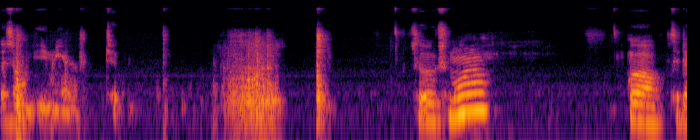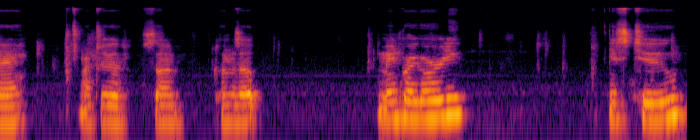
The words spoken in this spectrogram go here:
a zombie in here, too. So tomorrow, well, today, after the sun comes up, main priority is to,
